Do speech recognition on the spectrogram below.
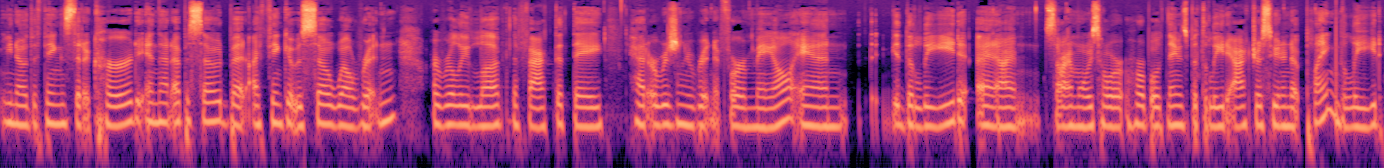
you know the things that occurred in that episode but i think it was so well written. I really loved the fact that they had originally written it for a male and the lead and i'm sorry i'm always hor- horrible with names but the lead actress who ended up playing the lead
